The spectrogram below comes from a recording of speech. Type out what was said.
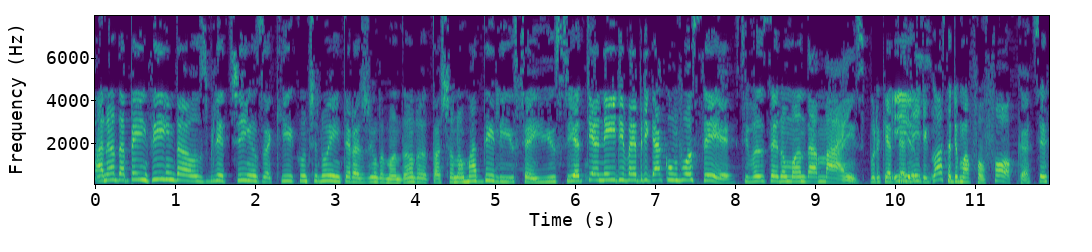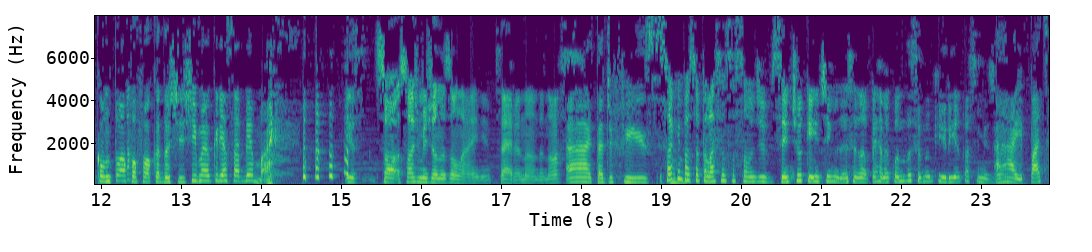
Ananda, bem-vinda aos bilhetinhos aqui. Continue interagindo, mandando. Tá achando uma delícia isso. E a tia Neide vai brigar com você, se você não mandar mais. Porque a tia Isso. Neide gosta de uma fofoca. Você contou a fofoca do xixi, mas eu queria saber mais. Isso, só, só as mijonas online. Sério, Nanda, nossa. Ai, tá difícil. Só quem passou pela sensação de sentir o quentinho descer na perna quando você não queria tá se mijando. Ah, e Patsy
